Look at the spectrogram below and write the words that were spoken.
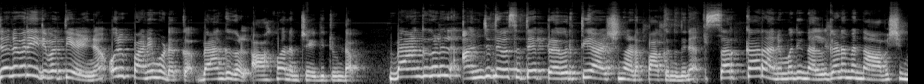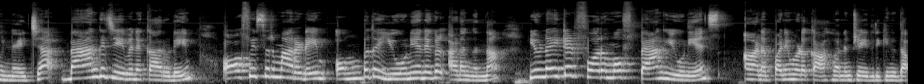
ജനുവരി ഇരുപത്തിയേഴിന് ഒരു പണിമുടക്ക് ബാങ്കുകൾ ആഹ്വാനം ചെയ്തിട്ടുണ്ട്. ബാങ്കുകളിൽ അഞ്ച് ദിവസത്തെ പ്രവൃത്തി ആഴ്ച നടപ്പാക്കുന്നതിന് സർക്കാർ അനുമതി നൽകണമെന്ന ആവശ്യം ഉന്നയിച്ച ബാങ്ക് ജീവനക്കാരുടെയും ഓഫീസർമാരുടെയും ഒമ്പത് യൂണിയനുകൾ അടങ്ങുന്ന United Forum of Bank Unions ആണ് പണിമുടക്ക് ആഹ്വാനം ചെയ്തിരിക്കുന്നത്.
